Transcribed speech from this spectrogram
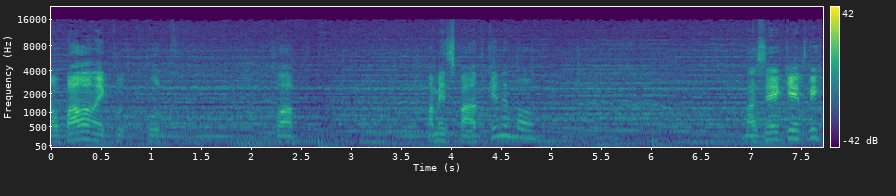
Je opálený kluk. kluk. Chlap. Mám jít zpátky nebo? Mazi, jaký je tvých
